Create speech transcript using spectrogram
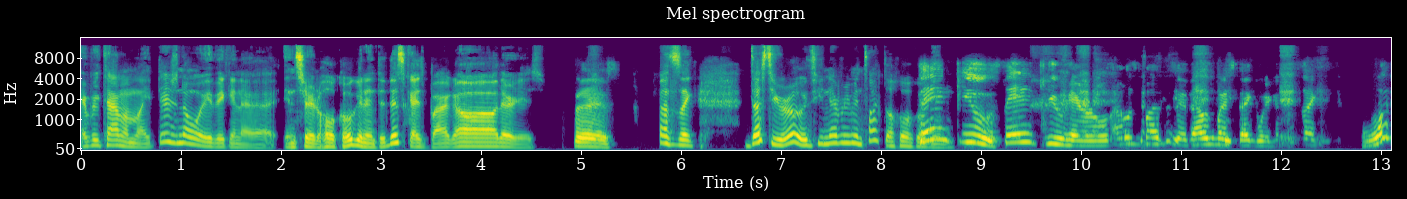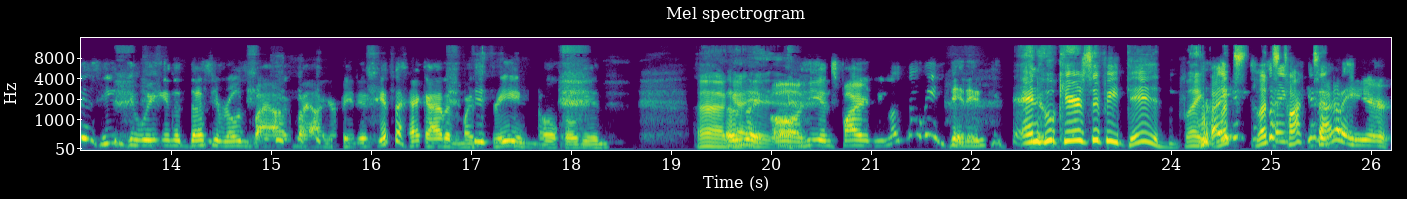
every time I'm like, there's no way they can uh, insert Hulk Hogan into this guy's bag. Oh, there it is. There it is. I was like, Dusty Rhodes, he never even talked to Hulk Hogan. Thank you, thank you, Harold. I was about to say that was my segue. It's like, what is he doing in the Dusty Rhodes bio- biography? Dude, get the heck out of my screen, Hulk Hogan. Oh, I was like, oh, he inspired me. Like, no, he didn't. And who cares if he did? Like, Right? let's let's like, talk Get to. out of here.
